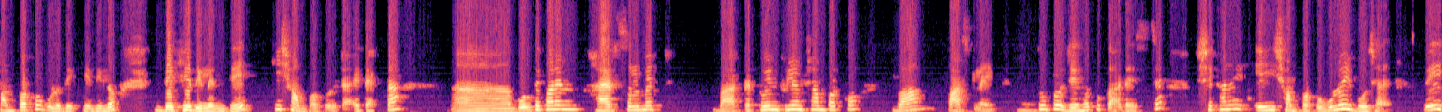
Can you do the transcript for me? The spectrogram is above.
সম্পর্কগুলো দেখিয়ে দিল। দেখিয়ে দিলেন যে, কি সম্পর্ক এটা? এটা একটা বলতে পারেন হায়ার সোলমেট বা একটা টুইন ফিল্ম সম্পর্ক বা পাস্ট লাইফ দুটো যেহেতু কার্ড এসছে, সেখানে এই সম্পর্কগুলোই বোঝায়। তো এই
